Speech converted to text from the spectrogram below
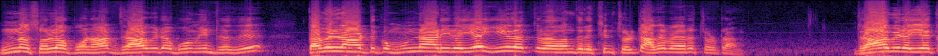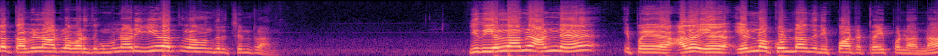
இன்னும் சொல்ல போனால் திராவிட பூமின்றது தமிழ்நாட்டுக்கு முன்னாடியிலேயே ஈழத்தில் வந்துருச்சுன்னு சொல்லிட்டு அதை வேற சொல்கிறாங்க திராவிட இயக்கம் தமிழ்நாட்டில் வர்றதுக்கு முன்னாடி ஈழத்தில் வந்துருச்சுன்றாங்க. இது எல்லாமே அண்ணன் இப்போ அதான் எ- என்ன கொண்டாந்து நிப்பாட்ட ட்ரை பண்ணார்னா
